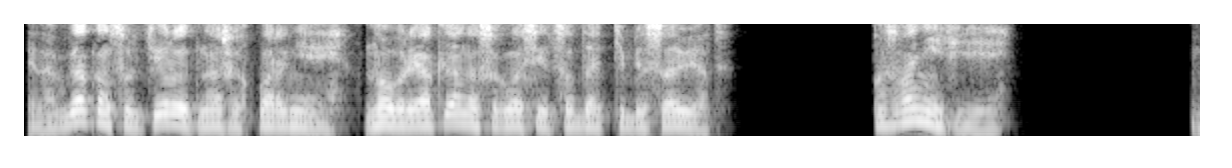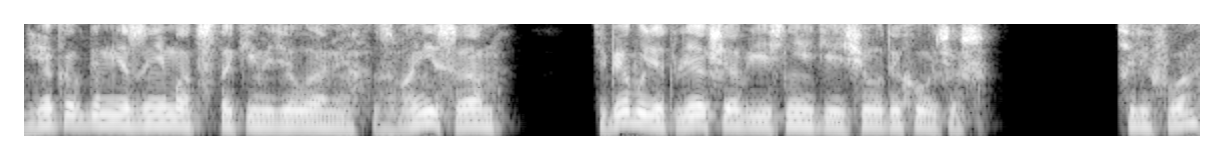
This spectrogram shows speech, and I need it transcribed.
Иногда консультирует наших парней, но вряд ли она согласится дать тебе совет. Позвоните ей. Некогда мне заниматься такими делами. Звони сам. Тебе будет легче объяснить ей, чего ты хочешь. Телефон?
